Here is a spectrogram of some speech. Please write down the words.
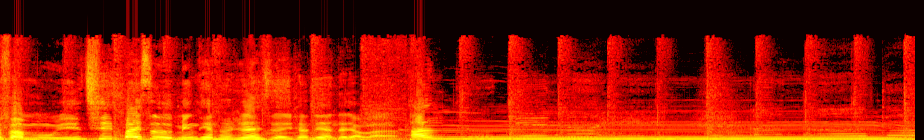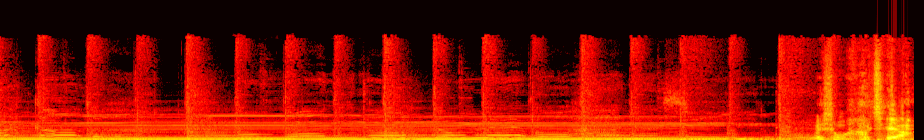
，FM 一七八四，明天同时间等相见，大家晚安。为什么要这样？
